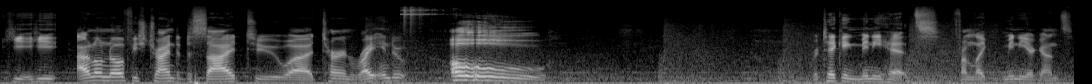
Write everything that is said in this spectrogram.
He, he, I don't know if he's trying to decide to uh, turn right into... Oh! We're taking mini hits from, like, mini guns.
